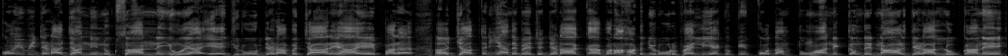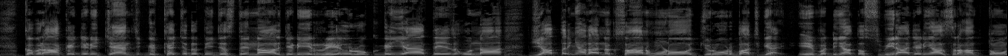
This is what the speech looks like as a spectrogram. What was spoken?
ਕੋਈ ਵੀ ਜਿਹੜਾ ਜਾਨੀ ਨੁਕਸਾਨ ਨਹੀਂ ਹੋਇਆ, ਇਹ ਜ਼ਰੂਰ ਜਿਹੜਾ ਬਚਾ ਰਿਹਾ ਏ, ਪਰ ਯਾਤਰੀਆਂ ਦੇ ਵਿੱਚ ਜਿਹੜਾ ਘਬਰਾਹਟ ਜ਼ਰੂਰ ਫੈਲੀ ਹੈ ਕਿਉਂਕਿ ਇੱਕੋ ਦਮ ਧੂੰਆਂ ਨਿਕਲਣ ਦੇ ਨਾਲ ਜਿਹੜਾ ਲੋਕਾਂ ਨੇ ਘਬਰਾ ਕੇ ਜਿਹੜੀ ਚੈਨ ਖਿੱਚ ਦਿੱਤੀ, ਜਿਸ ਦੇ ਨਾਲ ਜਿਹੜੀ ਰੇਲ ਰੁਕ ਗਈ ਆ ਤੇ ਉਹਨਾਂ ਯਾਤਰੀਆਂ ਦਾ ਨੁਕਸਾਨ ਹੋਣੋਂ ਜ਼ਰੂਰ ਬਚ ਗਿਆ ਏ। ਇਹ ਵੱਡੀਆਂ ਤਸਵੀਰਾਂ ਜਿਹੜੀਆਂ ਸਰਹੰਦ ਤੋਂ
